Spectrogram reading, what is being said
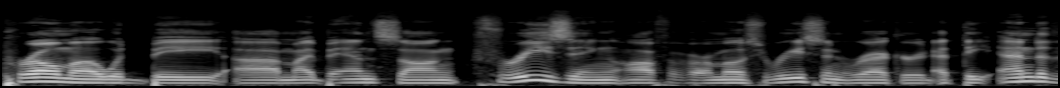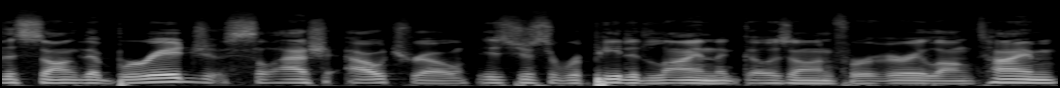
promo would be uh, my band song freezing off of our most recent record. At the end of the song the bridge slash outro is just a repeated line that goes on for a very long time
